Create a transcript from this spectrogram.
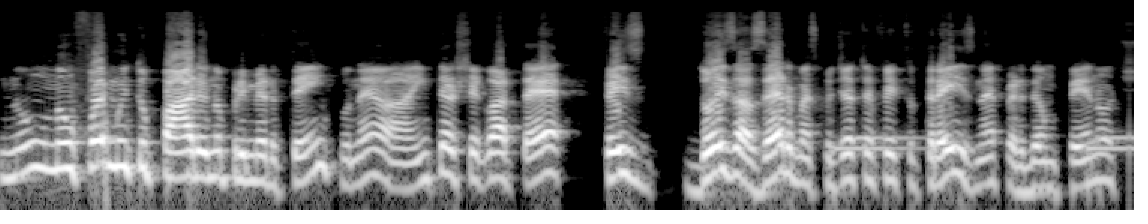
não, não foi muito páreo no primeiro tempo, né? A Inter chegou até fez 2 a 0 mas podia ter feito 3, né? Perdeu um pênalti.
